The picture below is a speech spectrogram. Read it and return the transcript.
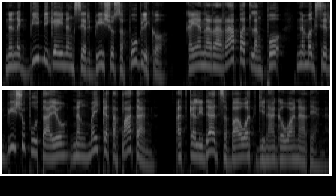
na nagbibigay ng serbisyo sa publiko kaya nararapat lang po na magserbisyo po tayo ng may katapatan at kalidad sa bawat ginagawa natin.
